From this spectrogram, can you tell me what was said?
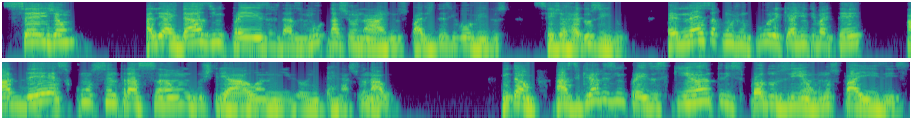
sejam, aliás, das empresas, das multinacionais nos países desenvolvidos, seja reduzido. É nessa conjuntura que a gente vai ter a desconcentração industrial a nível internacional. Então, as grandes empresas que antes produziam nos países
